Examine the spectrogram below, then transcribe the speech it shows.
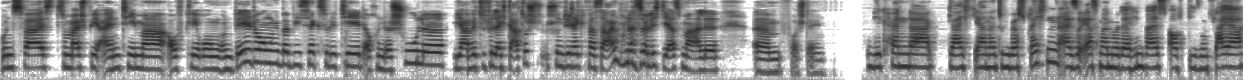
Und zwar ist zum Beispiel ein Thema Aufklärung und Bildung über Bisexualität, auch in der Schule. Ja, willst du vielleicht dazu schon direkt was sagen oder soll ich die erstmal alle ähm, vorstellen? Wir können da gleich gerne drüber sprechen. Also erstmal nur der Hinweis auf diesen Flyer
